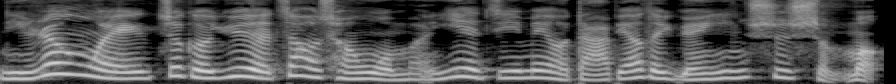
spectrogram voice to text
你认为这个月造成我们业绩没有达标的原因是什么？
